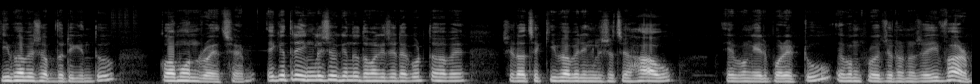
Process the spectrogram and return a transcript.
কীভাবে শব্দটি কিন্তু কমন রয়েছে। এক্ষেত্রে ইংলিশেও কিন্তু তোমাকে যেটা করতে হবে, সেটা হচ্ছে কীভাবে ইংলিশ হচ্ছে হাউ এবং এরপরে টু এবং প্রয়োজন অনুযায়ী ভার্ব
